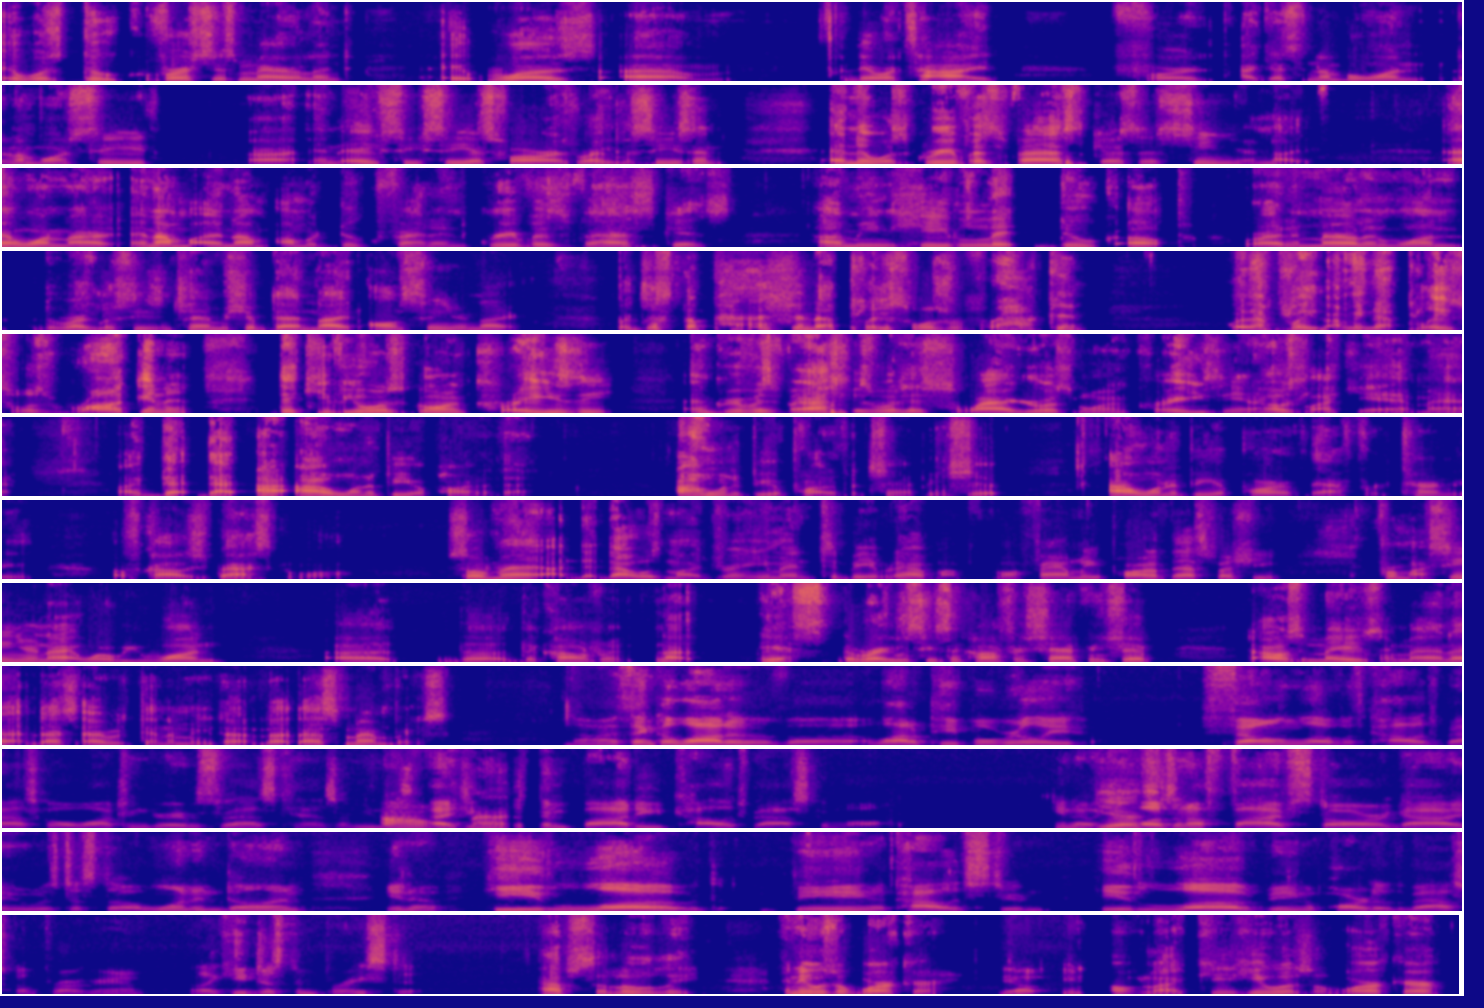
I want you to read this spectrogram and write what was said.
It was Duke versus Maryland. It was um, they were tied for I guess number one the number one seed uh, in the ACC as far as regular season, and it was Greivis Vasquez's senior night. And when I and I'm and I'm I'm a Duke fan, and Greivis Vasquez I mean, he lit Duke up, right? And Maryland won the regular season championship that night on senior night. But just the passion, that place was rocking. Well, that place, I mean, that place was rocking, and Dickie V was going crazy, and Greivis Vasquez with his swagger was going crazy. And I was like, yeah, man, like that, that I, I want to be a part of that. I want to be a part of a championship. I want to be a part of that fraternity of college basketball. So man, th- that was my dream, and to be able to have my, my family a part of that, especially for my senior night where we won uh, the the conference, not yes, the regular season conference championship. That was amazing, man. That that's everything to me. That, that that's memories. No, I think a lot of uh, a lot of people really fell in love with college basketball watching Greivis Vasquez. I mean, oh, guy, he just embodied college basketball. You know, he yes. wasn't a five star guy who was just a one and done you know, he loved being a college student. He loved being a part of the basketball program. Like he just embraced it. Absolutely. And he was a worker. Yep. You know, like he, he was a worker.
